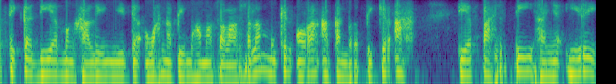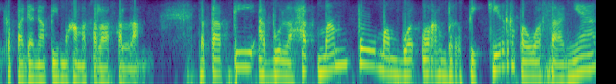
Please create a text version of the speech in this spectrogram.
ketika dia menghalangi dakwah Nabi Muhammad SAW, mungkin orang akan berpikir, ah, dia pasti hanya iri kepada Nabi Muhammad SAW. Tetapi Abu Lahab mampu membuat orang berpikir bahwasanya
